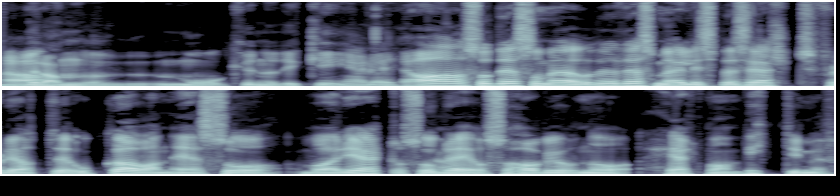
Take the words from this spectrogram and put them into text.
Ja. må kunne dykking, eller? Ja, så det, som er, det er det som er litt spesielt, fordi at oppgavene er så variert og så Ja. brede, og så har vi jo noe helt vanvittig med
